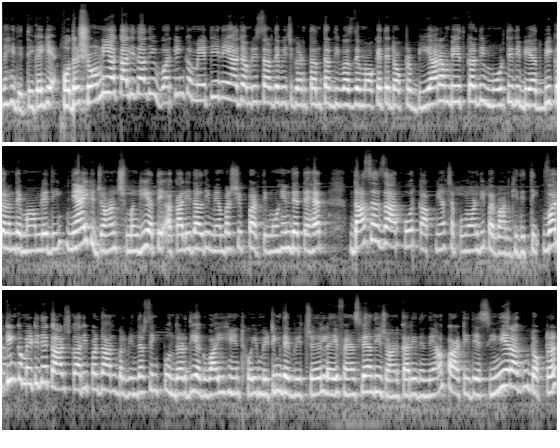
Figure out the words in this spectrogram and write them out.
ਨਹੀਂ ਦਿੱਤੀ ਗਈ ਹੈ। ਉਧਰ ਸ਼੍ਰੋਮਣੀ ਅਕਾਲੀ ਦਲ ਦੀ ਵਰਕਿੰਗ ਕਮੇਟੀ ਨੇ ਅੱਜ ਅੰਮ੍ਰਿਤਸਰ ਦੇ ਵਿੱਚ ਗਣਤੰਤਰ ਦਿਵਸ ਦੇ ਮੌਕੇ ਤੇ doctor B R Ambed Ambedkar ਦੀ ਮੂਰਤੀ ਦੀ ਬੇਅਦਬੀ ਕਰਨ ਦੇ ਮਾਮਲੇ ਦੀ ਨਿਆਇਕ ਜਾਂਚ ਮੰਗੀ ਅਤੇ ਅਕਾਲੀ ਦਲ ਦੀ ਮੈਂਬਰਸ਼ਿਪ ਭਰਤੀ ਮੁਹਿੰਮ ਦੇ ਤਹਿਤ 10000 ਹੋਰ ਕਾਪੀਆਂ ਛਪਵਾਉਣ ਦੀ ਪ੍ਰਵਾਨਗੀ ਦਿੱਤੀ। ਵਰਕਿੰਗ ਕਮੇਟੀ ਦੇ ਕਾਰਜਕਾਰੀ ਪ੍ਰਧਾਨ ਬਲਵਿੰਦਰ ਸਿੰਘ ਭੁੰਦੜ ਦੀ ਅਗਵਾਈ ਹੇਠ ਹੋਈ ਮੀਟਿੰਗ ਦੇ ਵਿੱਚ ਲਏ ਫੈਸਲਿਆਂ ਦੀ ਜਾਣਕਾਰੀ ਦਿੰਦਿਆਂ ਪਾਰਟੀ ਦੇ ਸੀਨੀਅਰ ਆਗੂ ਡਾਕਟਰ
